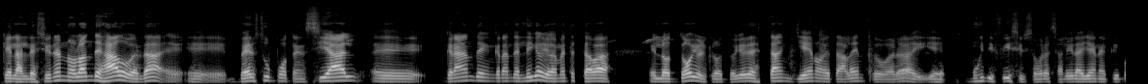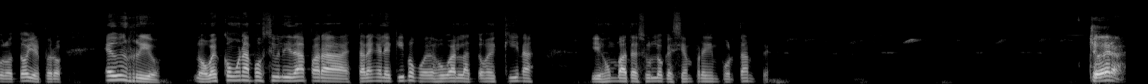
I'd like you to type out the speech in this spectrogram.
que las lesiones no lo han dejado, ¿verdad? Eh, eh, ver su potencial eh, grande en grandes ligas y obviamente estaba en los Dodgers, que los Dodgers están llenos de talento, ¿verdad? Y es muy difícil sobresalir allá en el equipo de los Dodgers, pero Edwin Río, ¿lo ves como una posibilidad para estar en el equipo? Puede jugar las dos esquinas y es un bate lo que siempre es importante. Yo era,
